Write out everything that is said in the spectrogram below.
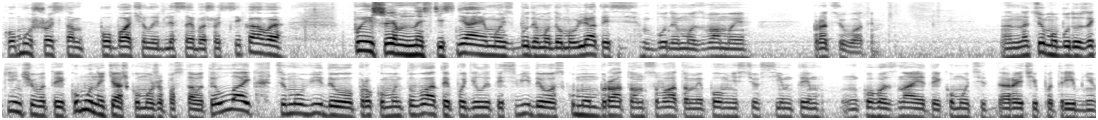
Кому щось там побачили для себе щось цікаве. Пишемо, не стісняємось, будемо домовлятись, будемо з вами працювати. На цьому буду закінчувати. Кому не тяжко, може поставити лайк цьому відео, прокоментувати, поділитись відео з кумом, братом, сватом і повністю всім тим, кого знаєте кому ці речі потрібні.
